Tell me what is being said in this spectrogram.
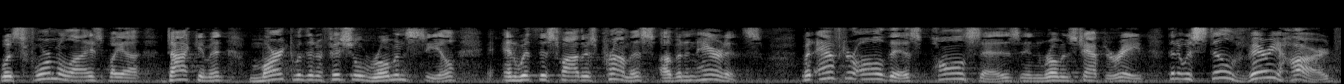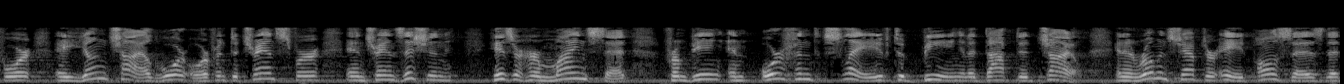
was formalized by a document marked with an official Roman seal and with this father's promise of an inheritance. But after all this, Paul says in Romans chapter 8 that it was still very hard for a young child, war orphan, to transfer and transition his or her mindset from being an orphaned slave to being an adopted child. And in Romans chapter 8, Paul says that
